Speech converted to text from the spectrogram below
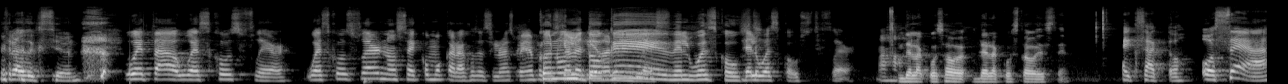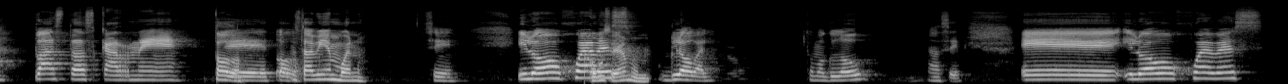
uh, traducción. With uh, West Coast flair. West Coast flair, no sé cómo carajos decirlo en español, porque Con lo un entiendo en inglés. del West Coast. Del West Coast flair. Ajá. De la, costa, de la costa oeste. Exacto. O sea, pastas, carne, todo. eh, todo. Está bien bueno. Sí. Y luego jueves. se llama? Global. Como glow. Así. Eh, y luego jueves,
